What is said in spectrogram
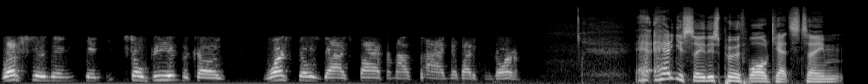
Webster, then, then so be it, because once those guys fire from outside, nobody can guard them. How do you see this Perth Wildcats team,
